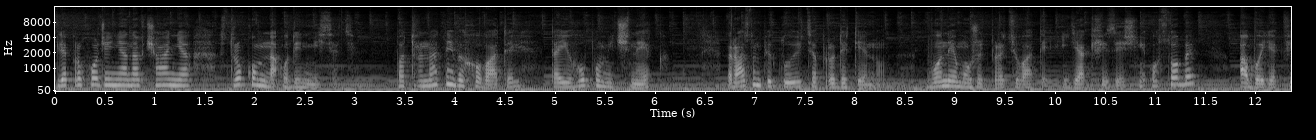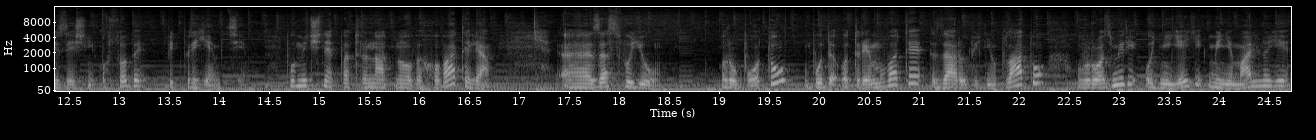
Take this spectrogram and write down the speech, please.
для проходження навчання строком на один місяць. Патронатний вихователь та його помічник разом піклуються про дитину. Вони можуть працювати як фізичні особи або як фізичні особи-підприємці. Помічник патронатного вихователя е, за свою роботу буде отримувати заробітну плату в розмірі однієї мінімальної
